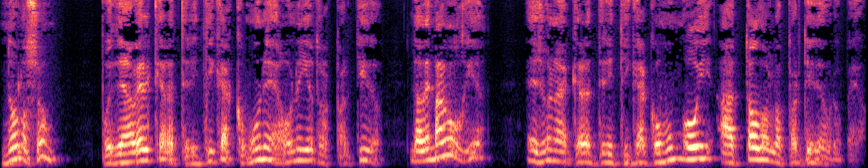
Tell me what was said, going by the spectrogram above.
No lo son. Pueden haber características comunes a uno y otros partidos. La demagogia es una característica común hoy a todos los partidos europeos.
